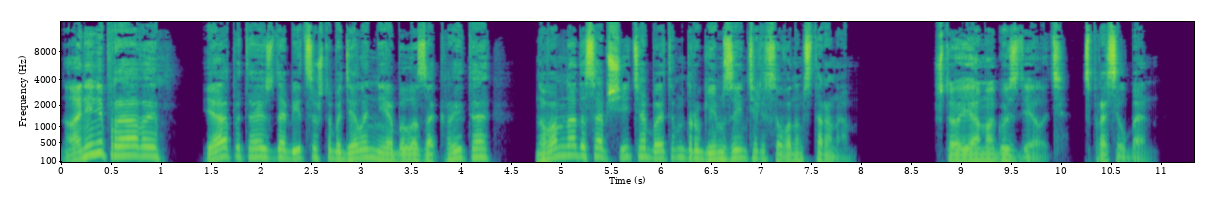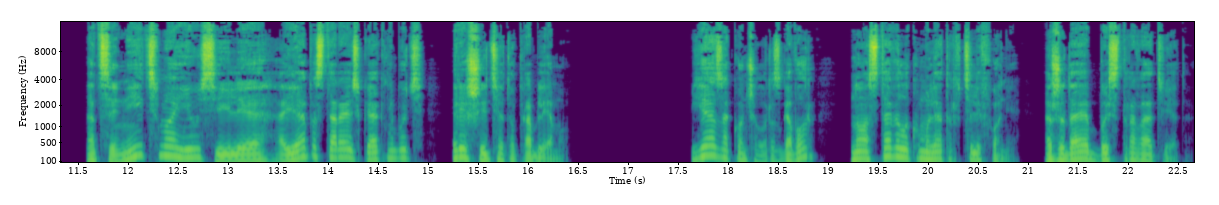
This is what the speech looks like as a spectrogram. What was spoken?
«Но они не правы. Я пытаюсь добиться, чтобы дело не было закрыто, но вам надо сообщить об этом другим заинтересованным сторонам». «Что я могу сделать?» — спросил Бен. «Оценить мои усилия, а я постараюсь как-нибудь решить эту проблему». Я закончил разговор — но оставил аккумулятор в телефоне, ожидая быстрого ответа.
